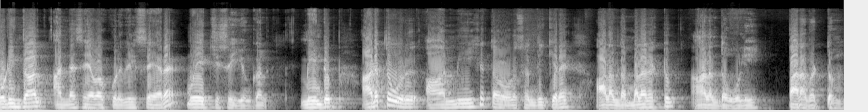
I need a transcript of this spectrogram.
முடிந்தால் அன்ன சேவா குழுவில் சேர முயற்சி செய்யுங்கள். மீண்டும் அடுத்த ஒரு ஆன்மீக தகவலை சந்திக்கிறேன். ஆனந்தம் மலரட்டும் ஆனந்த ஒளி பரவட்டும்.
